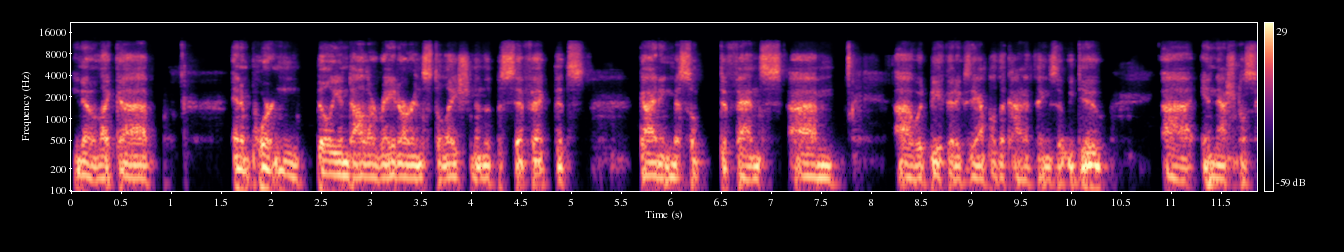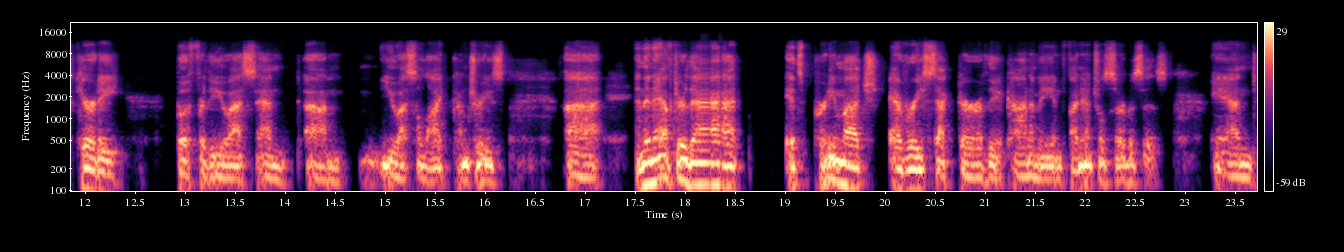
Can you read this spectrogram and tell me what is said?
you know, like a, uh, an important billion dollar radar installation in the Pacific that's guiding missile defense um, uh, would be a good example of the kind of things that we do uh, in national security, both for the US and um, US allied countries. Uh, and then after that, it's pretty much every sector of the economy and financial services. And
